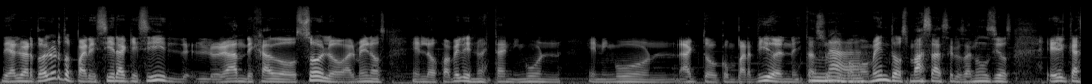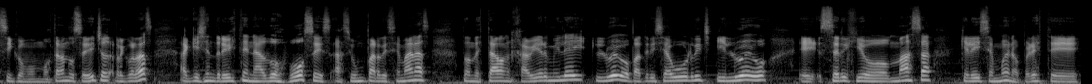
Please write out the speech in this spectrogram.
de, Alberto. Alberto pareciera que sí, lo han dejado solo, al menos en los papeles no está en ningún en ningún acto compartido en estos últimos momentos. Más hace los anuncios, él casi como mostrándose. De hecho, ¿recordás aquella entrevista en A Dos Voces hace un par de semanas donde estaban Javier Milei, luego Patricia Burrich y luego eh, Sergio Massa, que le dicen, bueno, pero este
